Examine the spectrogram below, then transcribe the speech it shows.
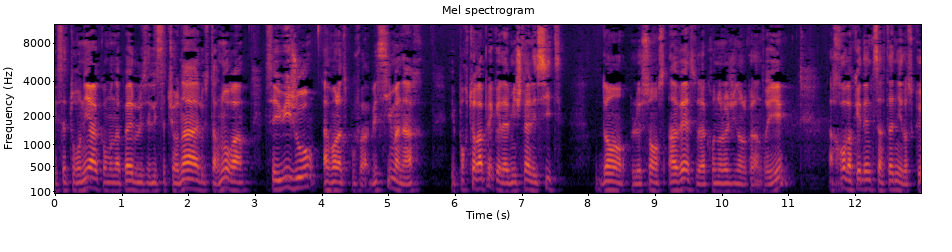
Et Saturnia, comme on appelle les Saturnales ou Starnora, c'est huit jours avant la Tkufa. Manach. Et pour te rappeler que la Mishnah les cite dans le sens inverse de la chronologie dans le calendrier, lorsque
